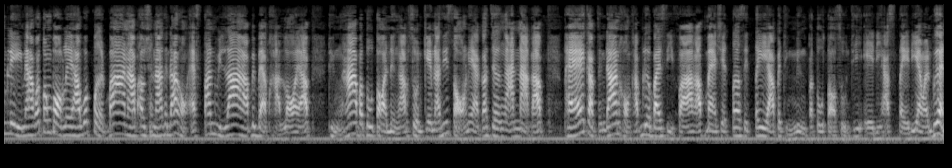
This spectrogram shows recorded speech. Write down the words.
ำลีกนะครับก็ต้องบอกเลยครับว่าเปิดบ้านนะครับเอาชนะทางด้านของแอสตันวิลล่าครับไปแบบขาดลอยครับถึง 5 ประตูต่อหนึ่งครับส่วนเกมนัดที่2เนี่ยก็เจองานหนักครับแพ้กับทางด้านของทัพเรือใบสีฟ้าครับแมนเชสเตอร์ซิตี้ครับไปถึง 1 ประตูต่อศูนย์ที่เอดีฮัสสเตเดียมเพื่อน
